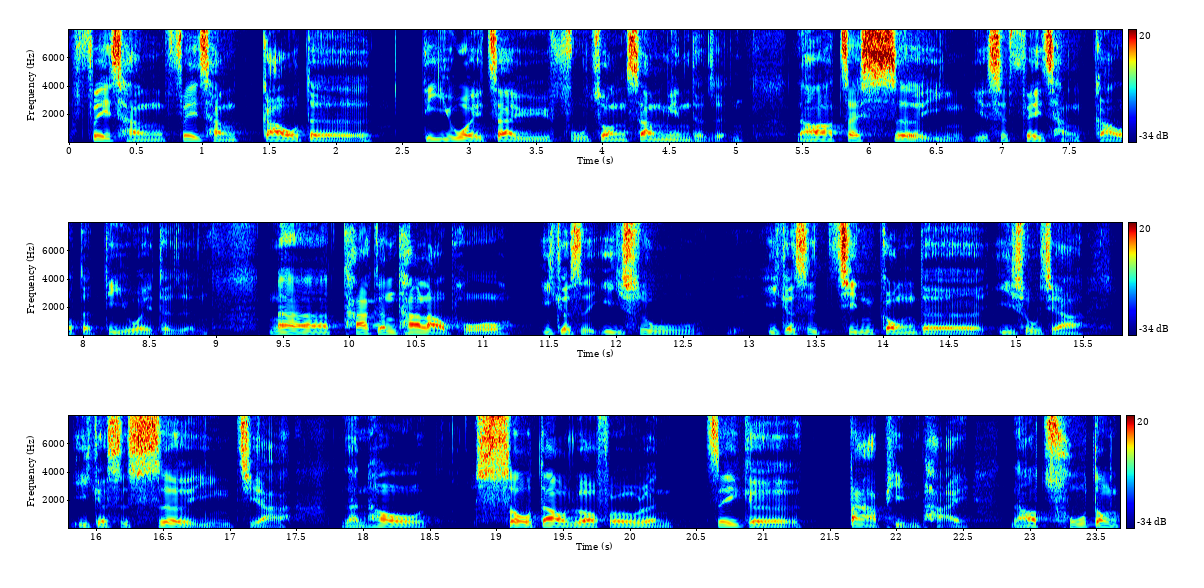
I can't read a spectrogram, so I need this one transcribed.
非常非常高的。地位在于服装上面的人，然后在摄影也是非常高的地位的人。那他跟他老婆，一个是艺术，一个是金工的艺术家，一个是摄影家，然后受到 Ralph Lauren 这个大品牌，然后出动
